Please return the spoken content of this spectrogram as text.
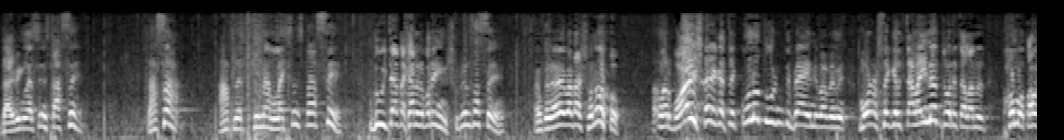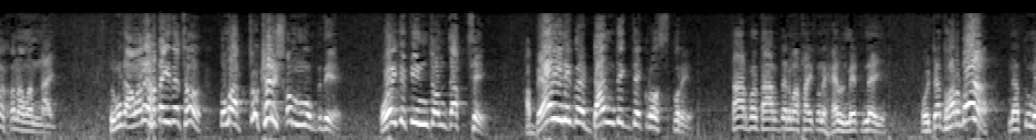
ড্রাইভিং লাইসেন্সটা আছে? চাষা আপনার কেনার লাইসেন্সটা আছে? দুইটা দেখানোর পরে ইন্স্যুরেন্স আছে? আমি এই বেটা, শোনো আমার বয়স হয়ে গেছে, কোন দুর্নীতি ব্যয়নি ভাবে আমি মোটরসাইকেল চালাই না জোরে চালানোর ক্ষমতাও এখন আমার নাই। তুমি তো আমারে হাতাই দিয়েছ, তোমার চোখের সম্মুখ দিয়ে। ওই যে তিনজন যাচ্ছে, আর ব্যয়নি করে ডান দিক দিয়ে ক্রস করে, তারপর তাদের মাথায় কোনো হেলমেট নেই। ওইটা ধরবা, না তুমি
